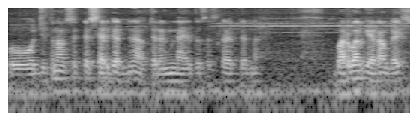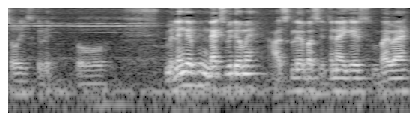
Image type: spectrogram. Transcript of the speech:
तो जितना हो सकता है शेयर कर देना चैनल में आए तो सब्सक्राइब करना. बार बार कह रहा हूँ गाइस सो इसके लिए. तो मिलेंगे फिर नेक्स्ट वीडियो में. आज के लिए बस इतना ही गाइस बाय बाय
